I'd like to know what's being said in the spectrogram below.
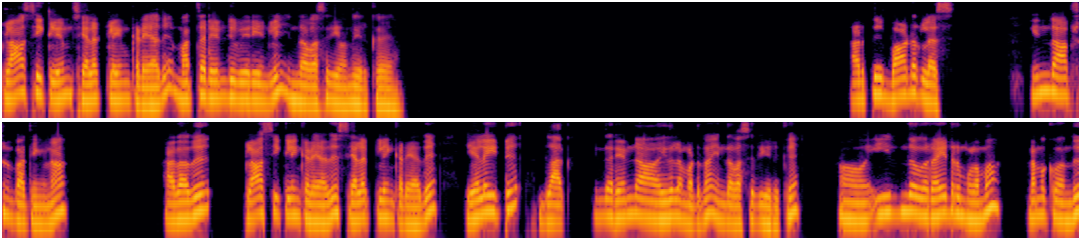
கிளாசிக்லேயும் செலக்ட்லேயும் கிடையாது. மற்ற ரெண்டு வேரியண்ட்லேயும் இந்த வசதி வந்து இருக்குது அடுத்து பார்டர்லெஸ் இந்த ஆப்ஷன் பார்த்தீங்கன்னா அதாவது கிளாசிக்லேயும் கிடையாது செலக்ட்லேயும் கிடையாது. எலைட்டு பிளாக் இந்த ரெண்டு இதில் மட்டும்தான் இந்த வசதி இருக்குது இந்த ரைடர் மூலமாக நமக்கு வந்து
